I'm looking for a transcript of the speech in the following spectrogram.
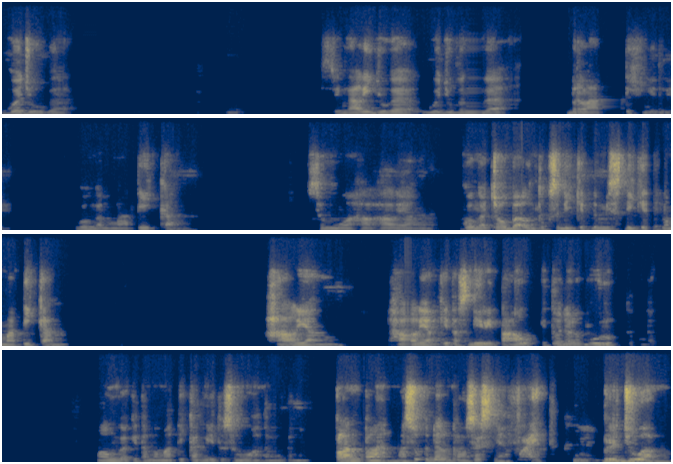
gue juga. Seringkali juga gue juga nggak berlatih gitu ya. Gue nggak mematikan semua hal-hal yang gue nggak coba untuk sedikit demi sedikit mematikan hal yang hal yang kita sendiri tahu itu adalah buruk, teman-teman. Mau nggak kita mematikan itu semua, teman-teman? Pelan-pelan masuk ke dalam prosesnya, fight, berjuang,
